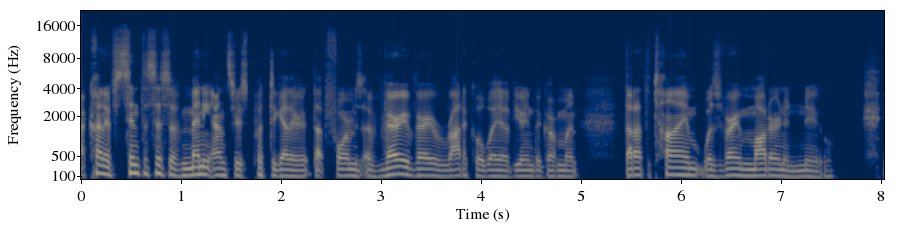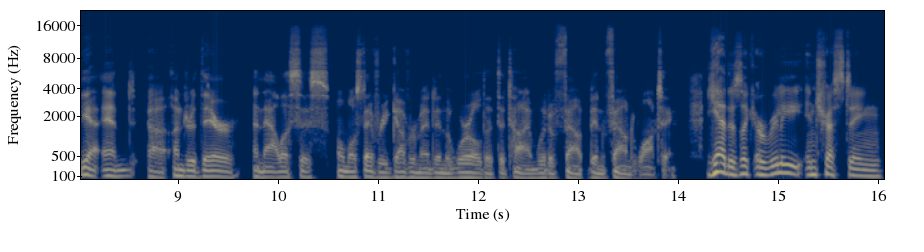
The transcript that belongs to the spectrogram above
a kind of synthesis of many answers put together that forms a very, very radical way of viewing the government that at the time was very modern and new. Yeah, and uh, under their analysis, almost every government in the world at the time would have found, been found wanting. Yeah, there's like a really interesting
